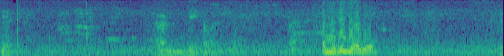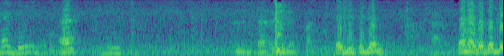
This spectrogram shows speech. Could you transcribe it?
છે? ગેલા એટલે પોતે ખબર. એ સારો છે એટલે એમ કાંઈ નાખું તો નહીં નાખે. કારણ નહીં ખબર તો મૂકી દેવો જોઈએ ના જોયું ને? હા. શરદી થઈ જાય ને એના કરતા બે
